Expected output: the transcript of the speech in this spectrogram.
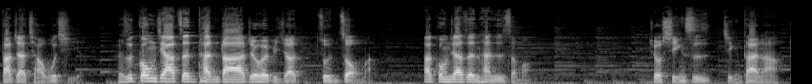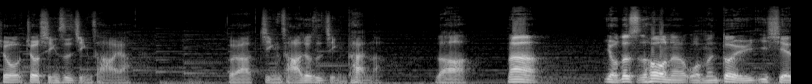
大家瞧不起，可是公家侦探大家就会比较尊重嘛。那公家侦探是什么？就刑事警探啊，就就刑事警察呀，对啊，警察就是警探啊，知道吧？那有的时候呢，我们对于一些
